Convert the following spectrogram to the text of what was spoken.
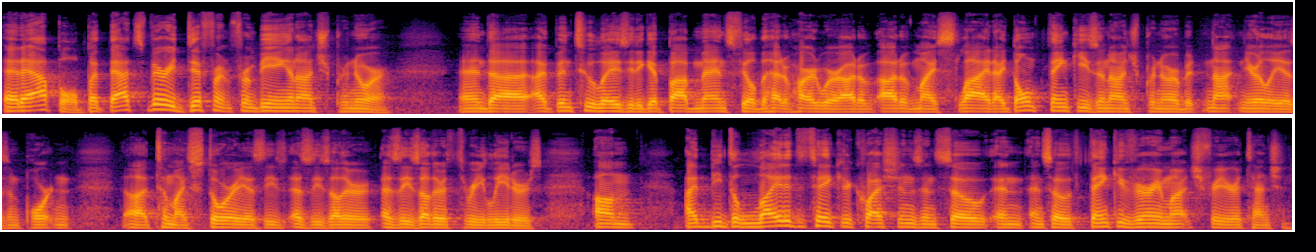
at Apple. But that's very different from being an entrepreneur. And uh, I've been too lazy to get Bob Mansfield, the head of hardware, out of, out of my slide. I don't think he's an entrepreneur, but not nearly as important uh, to my story as these, as these, other, as these other three leaders. Um, I'd be delighted to take your questions, and so, and, and so thank you very much for your attention.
